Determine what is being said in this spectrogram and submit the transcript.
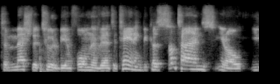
to mesh the two to be informative and entertaining because sometimes you know you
